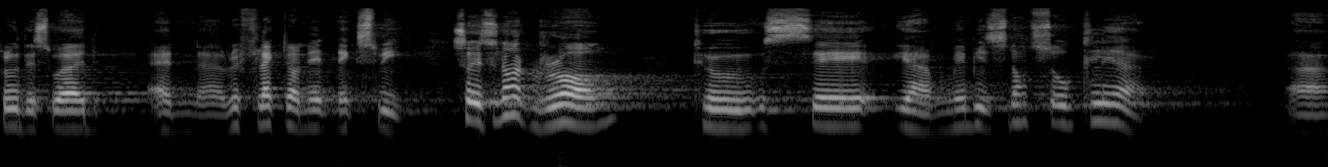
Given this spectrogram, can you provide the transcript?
through this word and uh, reflect on it next week. So it's not wrong to say, yeah, maybe it's not so clear. Uh,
